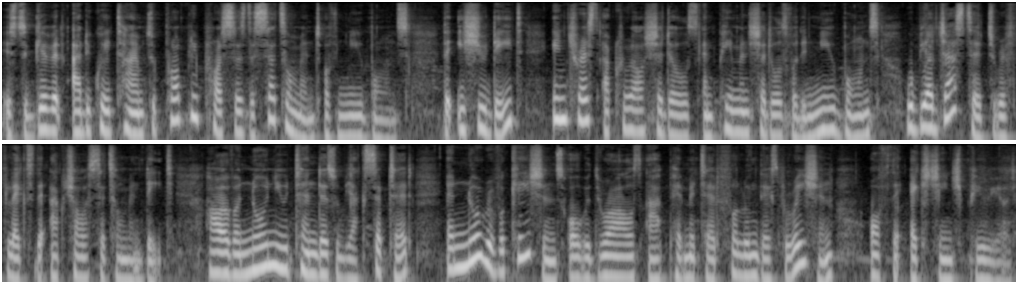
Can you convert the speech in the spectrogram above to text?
is to give it adequate time to properly process the settlement of new bonds. The issue date, interest accrual schedules, and payment schedules for the new bonds will be adjusted to reflect the actual settlement date. However, no new tenders will be accepted and no revocations or withdrawals are permitted following the expiration of the exchange period.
